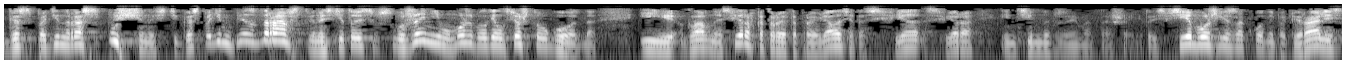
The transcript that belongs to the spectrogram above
господин распущенности, господин безнравственности, то есть в служении ему можно было делать все, что угодно. И главная сфера, в которой это проявлялось, это сфера, сфера интимных взаимоотношений. То есть все Божьи законы попирались,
